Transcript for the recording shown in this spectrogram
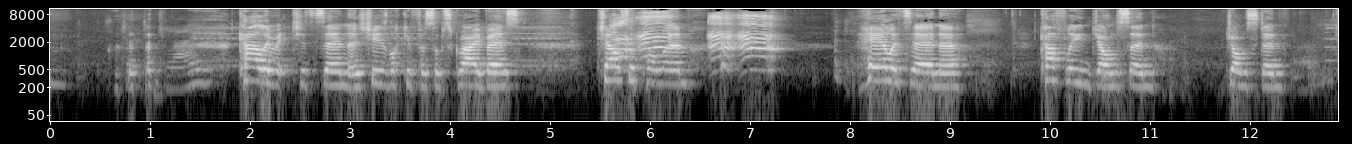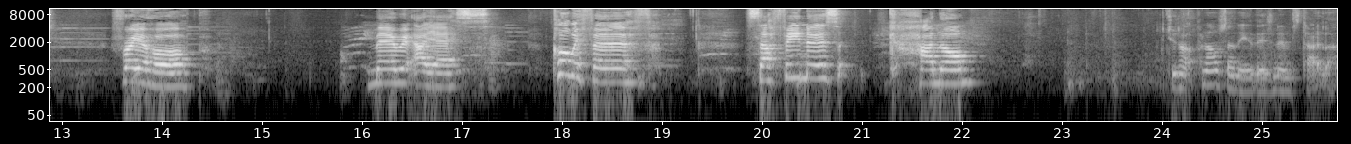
Carly Richardson, and she's looking for subscribers. Chelsea Pullum, Haley Turner, Kathleen Johnson, Johnston, Freya Hope, Mary IS, Chloe Firth, Safina's Canon. Do you not pronounce any of these names, Tyler?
